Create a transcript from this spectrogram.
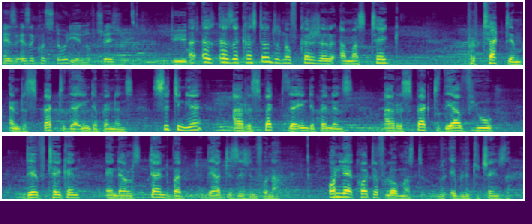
As, as a custodian of Treasury, do you. As, as a custodian of Treasury, I must take, protect them, and respect their independence. Sitting here, I respect their independence. I respect their view they've taken, and I'll stand by their decision for now. Only a court of law must be able to change that.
